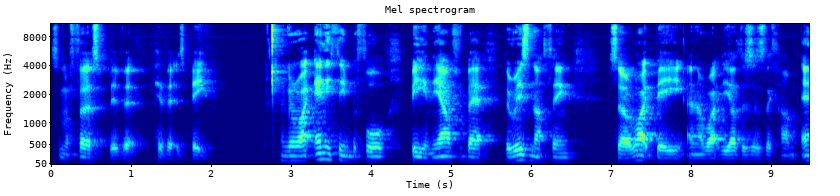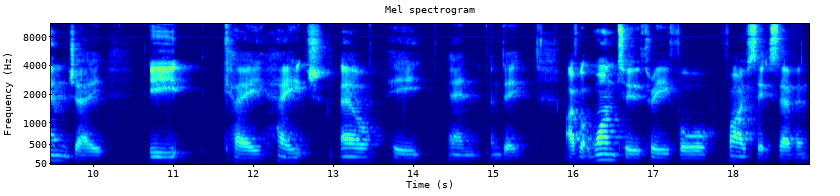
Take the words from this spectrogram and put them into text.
So my first pivot, pivot is B. I'm going to write anything before B in the alphabet. There is nothing. So I write B and I write the others as they come. M, J, E, K, H, L, P, N, and D. I've got one, two, three, four, five, six, seven,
